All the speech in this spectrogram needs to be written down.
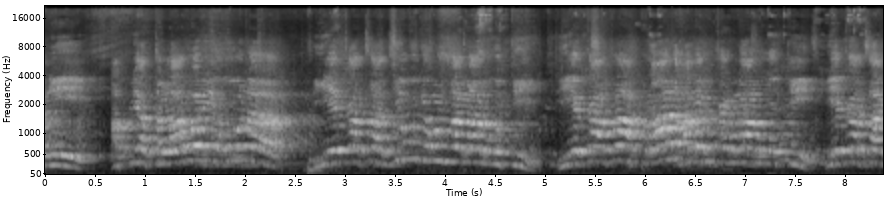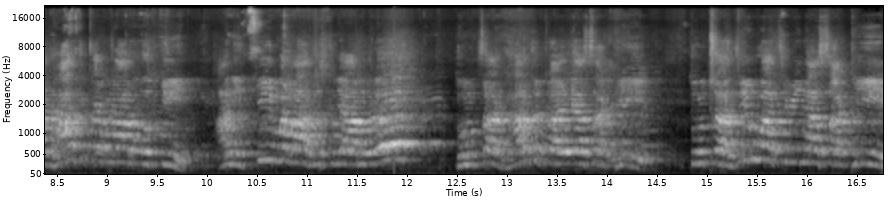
आणि आपल्या तळावर येऊन एकाचा जीव घेऊन जाणार होती. एकाचा प्राण हरण करणार होती. एकाचा घात करणार होती. आणि ती मला दिसल्यामुळं तुमचा घात टाळण्यासाठी तुमचा जीव वाचविण्यासाठी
